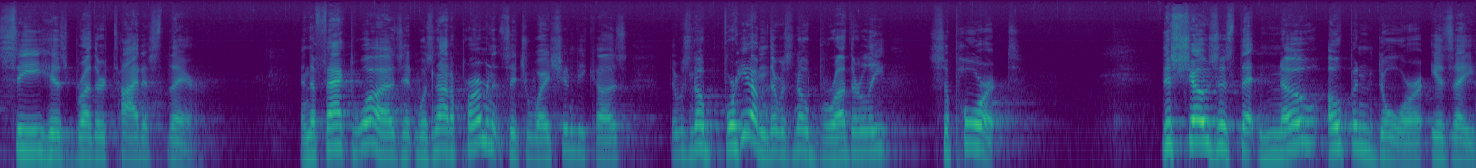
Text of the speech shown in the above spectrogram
see his brother Titus there. And the fact was, it was not a permanent situation because there was no, for him, there was no brotherly support. This shows us that no open door is a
